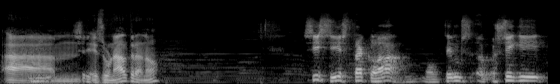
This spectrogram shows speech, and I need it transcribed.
Uh, sí. És un altre, no? Sí, sí, està clar. El temps... O sigui,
